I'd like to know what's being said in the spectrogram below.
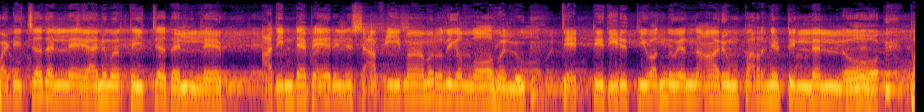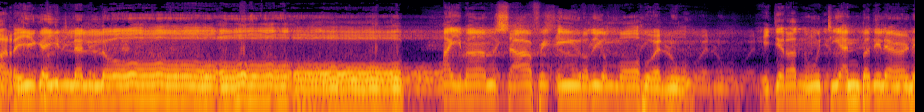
പഠിച്ചതല്ലേ അനുവർത്തിച്ചതല്ലേ? അതിന്റെ പേരിൽ ഷാഫി തെറ്റ് തിരുത്തി വന്നു എന്ന് ആരും പറഞ്ഞിട്ടില്ലല്ലോ പറയുകയില്ലല്ലോ. ഇമാം ഷാഫി ഹിജ്റ നൂറ്റി അൻപതിലാണ്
